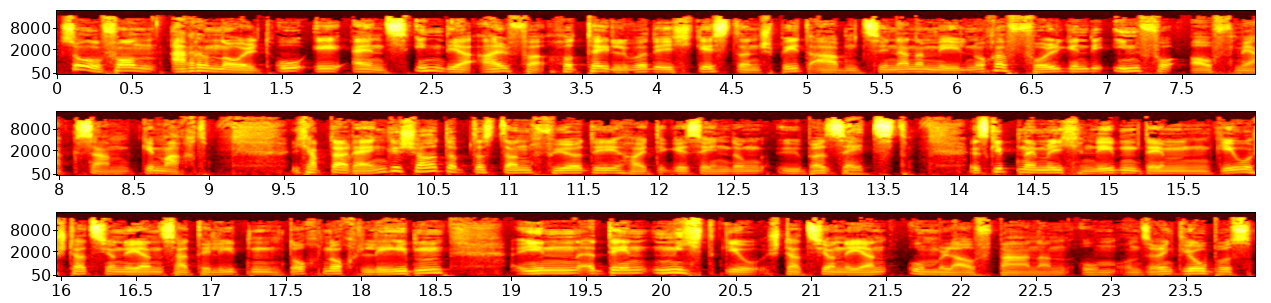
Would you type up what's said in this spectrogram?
So, von Arnold OE1 India Alpha Hotel wurde ich gestern spätabends in einer Mail noch auf folgende Info aufmerksam gemacht. Ich habe da reingeschaut, ob das dann für die heutige Sendung übersetzt. Es gibt nämlich neben dem geostationären Satelliten doch noch Leben in den nicht geostationären Umlaufbahnen um unseren Globus.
